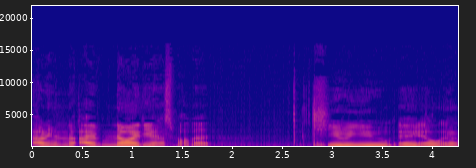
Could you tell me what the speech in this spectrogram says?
I don't even. know. I have no idea how to spell that. Q U A L M.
